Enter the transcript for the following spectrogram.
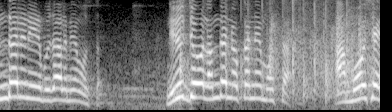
అందరిని నేను భుజాల మీద మోస్తాను నిరుద్యోగులందరిని ఒక్కనే మోస్తా. ఆ మోసే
